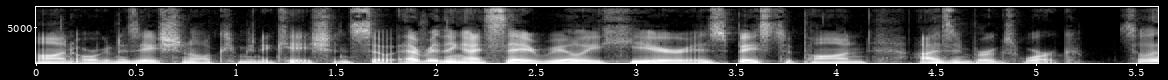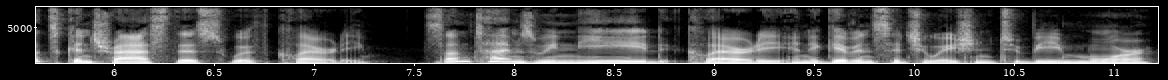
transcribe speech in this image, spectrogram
on organizational communication. So everything I say really here is based upon Eisenberg's work. So let's contrast this with clarity. Sometimes we need clarity in a given situation to be more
